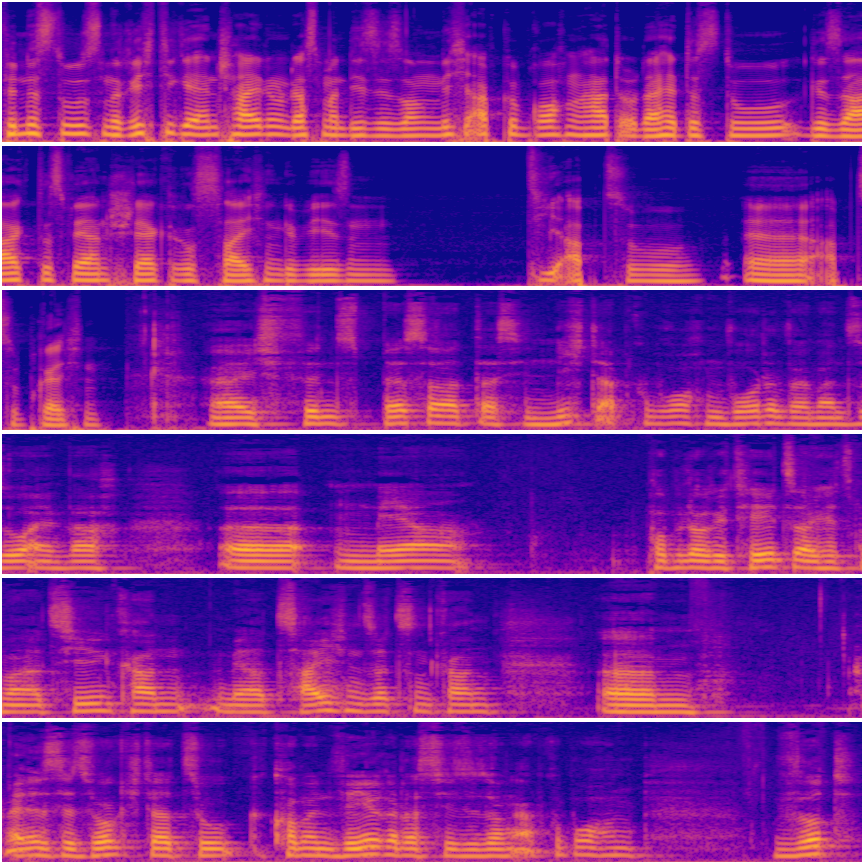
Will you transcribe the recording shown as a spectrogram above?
Findest du es eine richtige Entscheidung, dass man die Saison nicht abgebrochen hat, oder hättest du gesagt, es wäre ein stärkeres Zeichen gewesen, die abzu, äh, abzubrechen? Äh, ich finde es besser, dass sie nicht abgebrochen wurde, weil man so einfach äh, mehr Popularität, sage ich jetzt mal, erzielen kann, mehr Zeichen setzen kann. Ähm, wenn es jetzt wirklich dazu gekommen wäre, dass die Saison abgebrochen wird,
